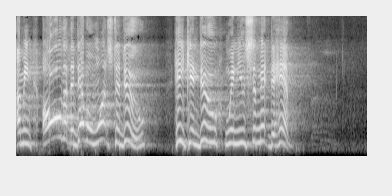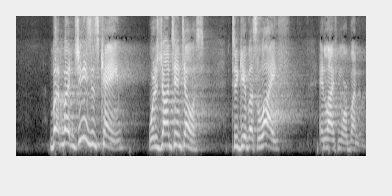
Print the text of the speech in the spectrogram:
I mean, all that the devil wants to do, he can do when you submit to him. But, but Jesus came, what does John 10 tell us? To give us life and life more abundantly.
